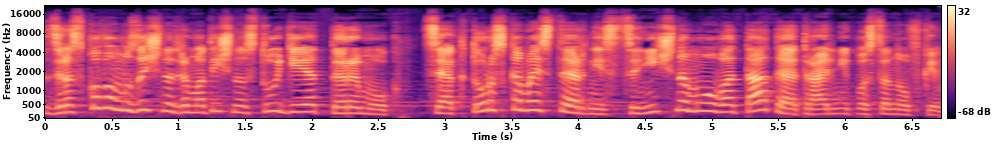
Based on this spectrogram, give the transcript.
зразкова музично-драматична студія Теремок це акторська майстерність, сценічна мова та театральні постановки.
